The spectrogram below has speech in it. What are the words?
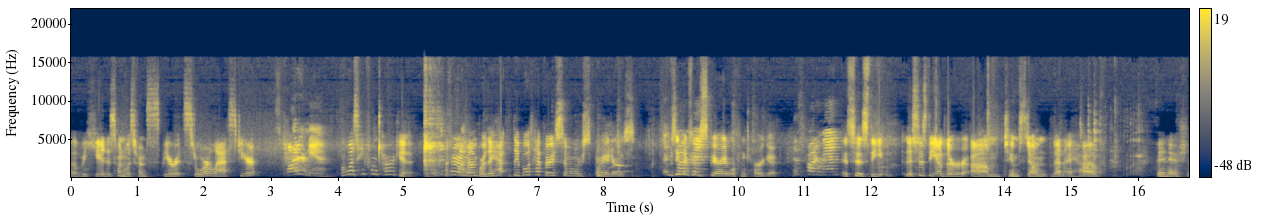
over here. This one was from Spirit Store last year. Spider-Man. Or was he from Target? I don't remember. They ha- they both have very similar spiders. It was either from Spirit or from Target. It's Spider-Man. This is the this is the other um, tombstone that I have finished.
